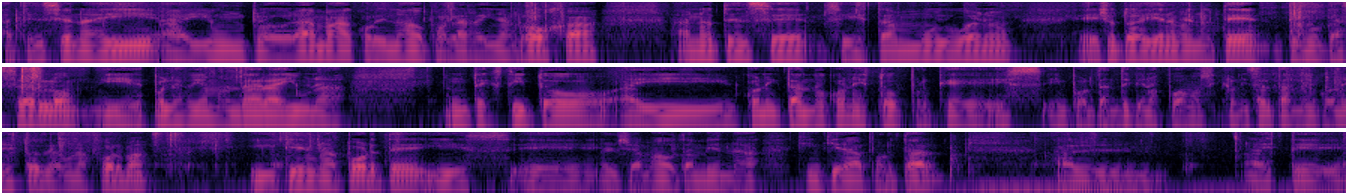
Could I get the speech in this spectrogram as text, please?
atención ahí, hay un programa coordinado por la Reina Roja, anótense, sí, está muy bueno. Eh, yo todavía no me anoté, tengo que hacerlo y después les voy a mandar ahí una un textito ahí conectando con esto porque es importante que nos podamos sincronizar también con esto de alguna forma. Y tiene un aporte y es eh, el llamado también a quien quiera aportar al, a este,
